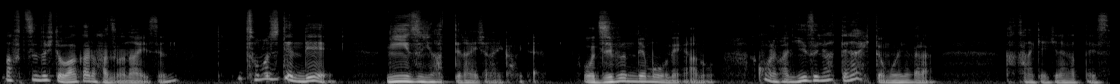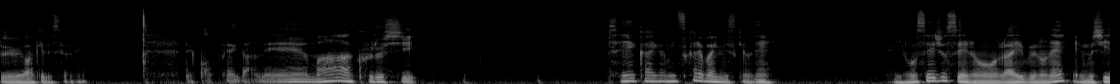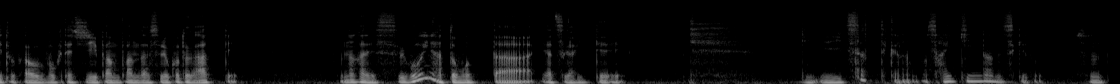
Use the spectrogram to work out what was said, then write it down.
まあ、普通の人分かるはずがないですよね。その時点でニーズに合ってないじゃないかみたいな。を自分でもうねあのこれはニーズに合ってないって思いながら書かなきゃいけなかったりするわけですよね。でこれがねまあ苦しい。正解が見つかればいいんですけどね。養成女性のライブのね MC とかを僕たちジーパンパンダすることがあってその中ですごいなと思ったやつがいていつだってかな最近なんですけどその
